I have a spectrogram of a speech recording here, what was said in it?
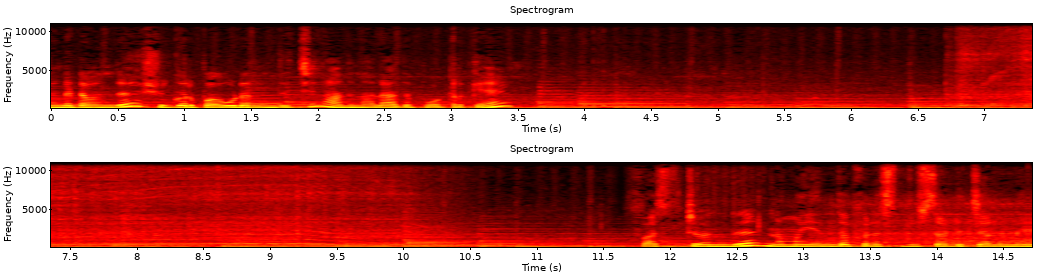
என்கிட்ட வந்து சுகர் பவுடர் இருந்துச்சு. நான் அதனால அதை போட்டிருக்கேன். ஃபஸ்ட்டு வந்து நம்ம எந்த ஃப்ரெஷ் ஜூஸ் அடித்தாலுமே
